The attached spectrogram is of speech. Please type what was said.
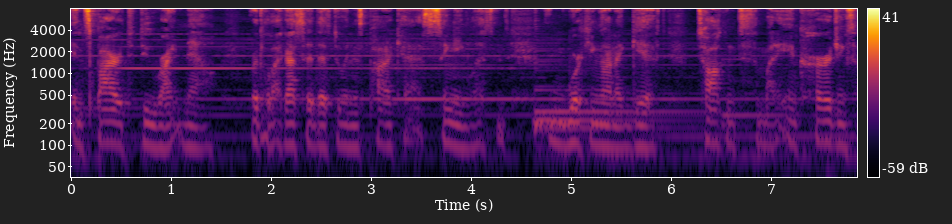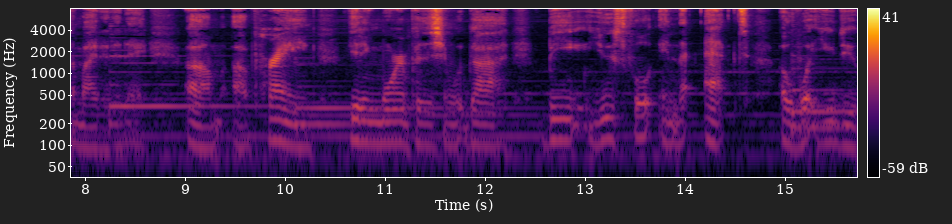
inspired to do right now. Whether, like I said, that's doing this podcast, singing lessons, working on a gift, talking to somebody, encouraging somebody today, um, uh, praying, getting more in position with God. Be useful in the act of what you do.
